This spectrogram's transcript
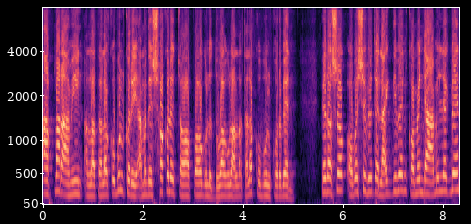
আপনার আমিন আল্লাহ তালা কবুল করে আমাদের সকলের চাওয়া পাওয়াগুলো, দোয়াগুলো আল্লাহ তালা কবুল করবেন। প্রিয় দর্শক, অবশ্যই ভিডিওতে লাইক দিবেন কমেন্টে আমিন লিখবেন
